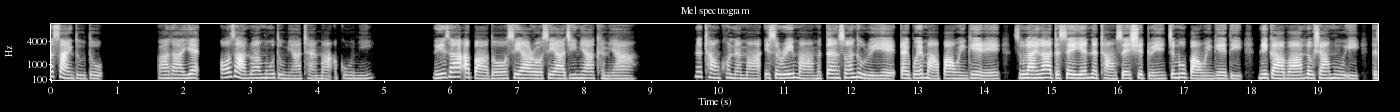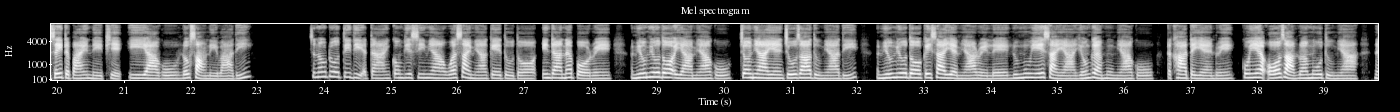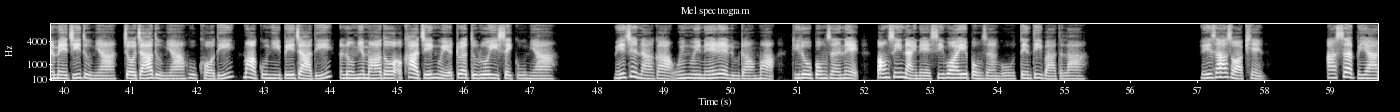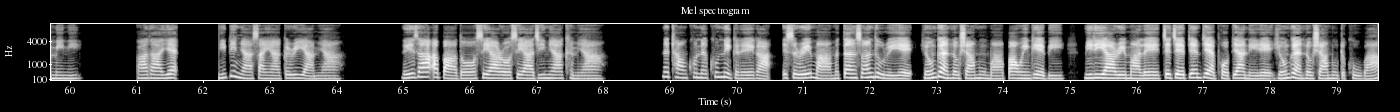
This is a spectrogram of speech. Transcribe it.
သက်ဆိုင်သူတို့ဘာသာရက်ဩဇာလွှမ်းမိုးသူများထံမှအကူအညီလေးစားအပ်ပါသောဆရာတော်ဆရာကြီးများခင်ဗျာ2009မှာအစ္စရေးမှာမတန်ဆွမ်းသူတွေရဲ့တိုက်ပွဲမှာပါဝင်ခဲ့တဲ့ဇူလိုင်လ10ရက်2018တွင်ကျမှုပါဝင်ခဲ့သည့်နေကာဘာလှုပ်ရှားမှု၏တစိမ့်တစ်ပိုင်းအနေဖြင့်ဤအရာကိုလှုပ်ဆောင်နေပါသည် ကျွန်ုပ်တို့သိသည့်အတိုင်းကုန်ပစ္စည်းများ website များကဲ့သို့သောအင်တာနက်ပေါ်တွင် အမျိုးမျိုးသောအရာများကိုကြော်ညာရန်စ조사သူများသည် အမျိုးမျိုးသောကိစ္စရပ်များတွင်လည်းလူမှုရေးဆိုင်ရာရုန်းကန်မှုများကိုတခါတရံတွင်ကိုယ့်ရဲ့ဩဇာလွှမ်းမိုးသူများနာမည်ကြီးသူများကြော်ကြားသူများဟုခေါ်သည်မှကူညီပေးကြသည်အလွန်မြင့်မားသောအခကြေးငွေအတွက်သူတို့၏စိတ်ကူးများမေးချင်တာကဝင်ငွေနည်းတဲ့လူတောင်မှဒီလိုပုံစံနဲ့ ပေါင်းစည်းနိုင်တဲ့စီးပွားရေးပုံစံကိုတင်သိပါသလားလေးစားစွာဖြင့်အာဆက်ဗယာမီနီဘာသာရက်ဤပညာဆိုင်ရာကိရိယာများလေးစားအပ်ပါသောဆရာတော်ဆရာကြီးများခင်များ2009ခုနှစ်ကတည်းကအစ္စရေးမှာမတန်ဆွမ်းသူတွေရဲ့ရုန်းကန်လှုပ်ရှားမှုမှာပါဝင်ခဲ့ပြီးမီဒီယာတွေမှာလည်းကြကြပြန့်ပြန့်ဖော်ပြနေတဲ့ရုန်းကန်လှုပ်ရှားမှုတစ်ခုပါ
